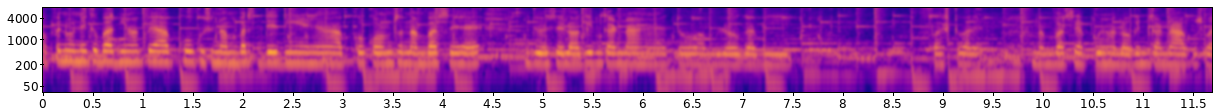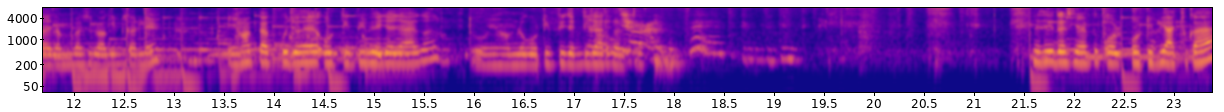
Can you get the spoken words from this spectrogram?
ओपन होने के बाद यहाँ पे आपको कुछ नंबर्स दे दिए हैं। आपको कौन सा नंबर से है जो इसे लॉगिन करना है तो हम लोग अभी फ़र्स्ट वाले नंबर से आपको यहाँ लॉगिन करना है। आप उस वाले नंबर से लॉगिन कर लें। यहाँ पे आपको जो है ओटीपी भेजा जाएगा तो यहाँ हम लोग ओ का इंतज़ार करते हैं। जैसे कि दोस्त यहाँ पे ओ टी आ चुका है।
